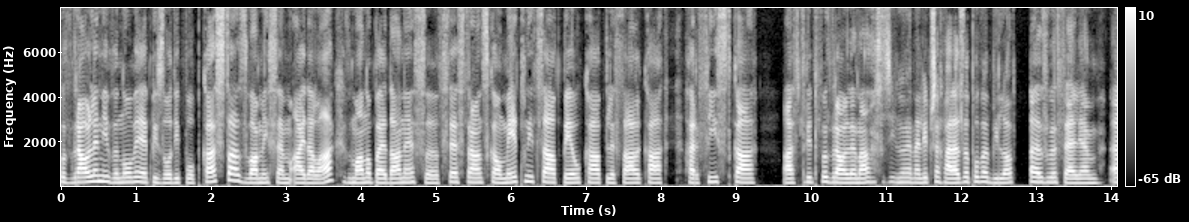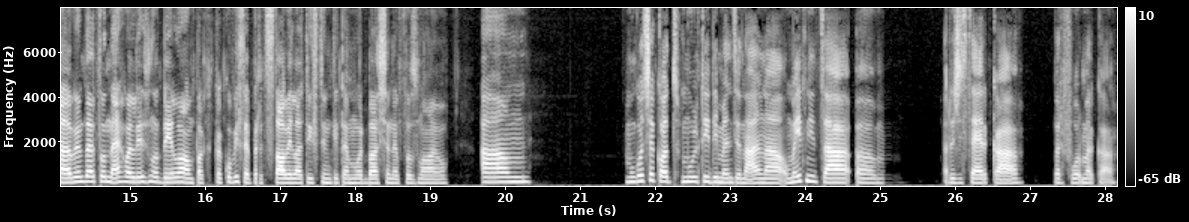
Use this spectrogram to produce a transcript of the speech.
Pozdravljeni v novi epizodi podcasta, z vami sem Aida Lah, z mano pa je danes eh, vsestranska umetnica, pevka, plesalka, harfistka. Astrid, pozdravljena. Najlepša hvala za povabilo. Eh, z veseljem. Eh, vem, da je to nehvaležno delo, ampak kako bi se predstavila tistim, ki te morda še ne poznajo? Um, mogoče kot multidimenzionalna umetnica, um, režiserka, performerka,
